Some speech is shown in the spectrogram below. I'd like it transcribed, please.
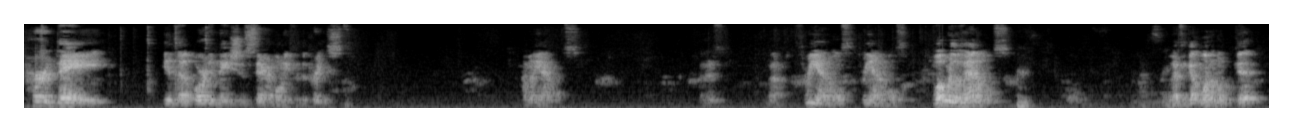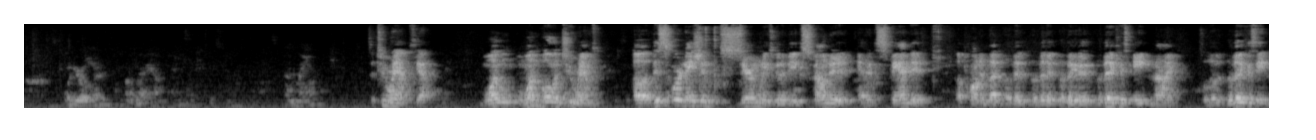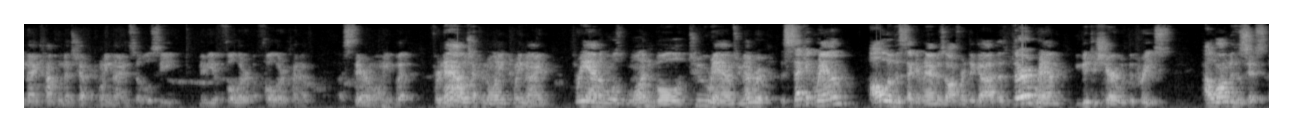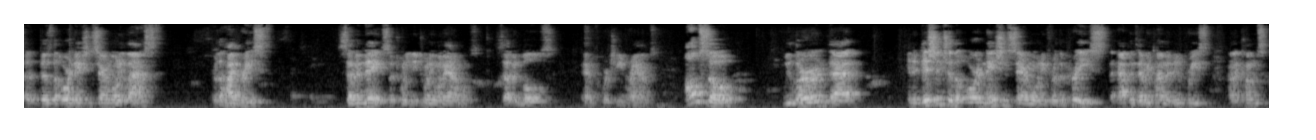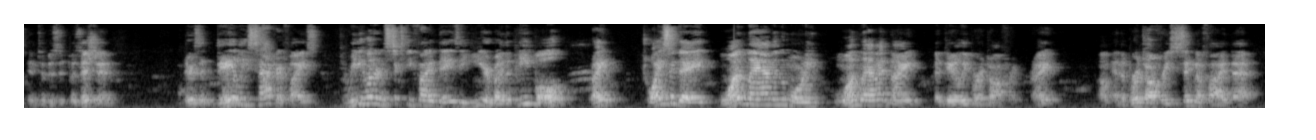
per day in the ordination ceremony for the priest? How many animals? And there's uh, three animals. Three animals. What were those animals? Well, I think got one of them. Good. One year old man. So two rams, yeah. One one bull and two rams. Uh, this ordination ceremony is going to be expounded and expanded upon in Le- Levit- Levit- Levit- Leviticus 8 and 9. So Le- Leviticus 8 and 9 complements chapter 29, so we'll see maybe a fuller, a fuller kind of a ceremony. But for now, chapter 20, 29, three animals, one bull, two rams. Remember, the second ram, all of the second ram is offered to God. The third ram, you get to share it with the priest. How long does the, uh, does the ordination ceremony last for the high priest? Seven days. So 20, you need 21 animals, seven bulls, and 14 rams. Also, we learned that in addition to the ordination ceremony for the priest, that happens every time a new priest kind of comes into position, there's a daily sacrifice 365 days a year by the people, right? Twice a day, one lamb in the morning, one lamb at night, a daily burnt offering, right? Um, and the burnt offering signified that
